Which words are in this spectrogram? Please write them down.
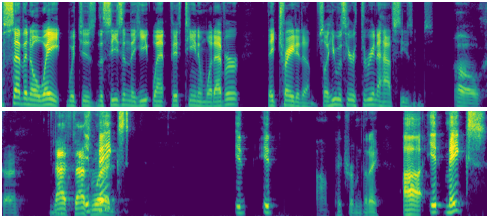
07 08, which is the season the Heat went 15 and whatever, they traded him. So he was here three and a half seasons. Oh, okay. That's that's it what makes it it I'll picture him today. Uh it makes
